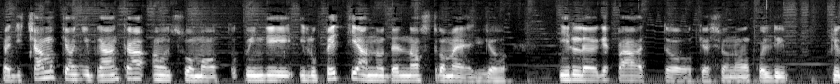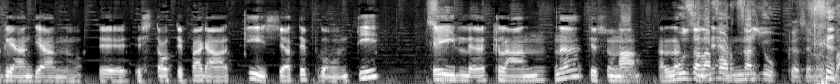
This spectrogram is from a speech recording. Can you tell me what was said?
beh, diciamo che ogni branca ha il suo motto quindi i lupetti hanno del nostro meglio il reparto che sono quelli più grandi hanno eh, stote parati siate pronti e il clan che sono Ah, alla usa la fine forza hanno- Luke se non sbaglio.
